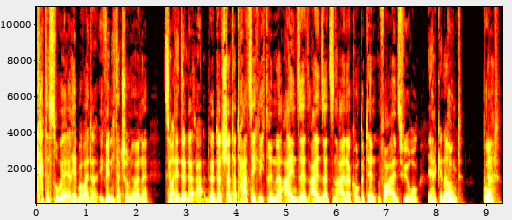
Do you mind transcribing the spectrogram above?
Katastrophe, red mal weiter. Wenn ich das schon höre, ne? Da, da, da, da, stand da tatsächlich drin, ne? Einsatz, Einsetzen einer kompetenten Vereinsführung. Ja, genau. Punkt. Punkt. Ja.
